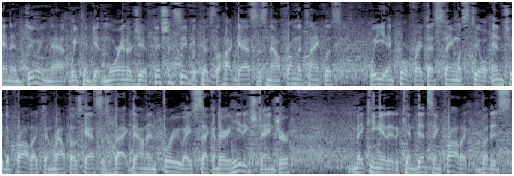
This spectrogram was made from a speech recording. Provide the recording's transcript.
and in doing that, we can get more energy efficiency because the hot gas is now from the tankless we incorporate that stainless steel into the product and route those gases back down and through a secondary heat exchanger making it a condensing product, but it's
